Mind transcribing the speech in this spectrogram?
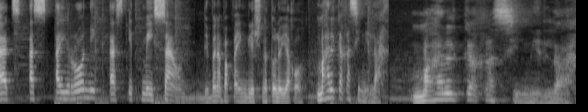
As, as ironic as it may sound, di ba napapa-English na tuloy ako, mahal ka kasi nila. Mahal ka kasi nila.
